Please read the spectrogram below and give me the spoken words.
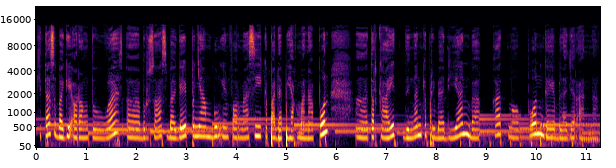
kita sebagai orang tua uh, berusaha sebagai penyambung informasi kepada pihak mana pun uh, terkait dengan kepribadian, bakat maupun gaya belajar anak.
